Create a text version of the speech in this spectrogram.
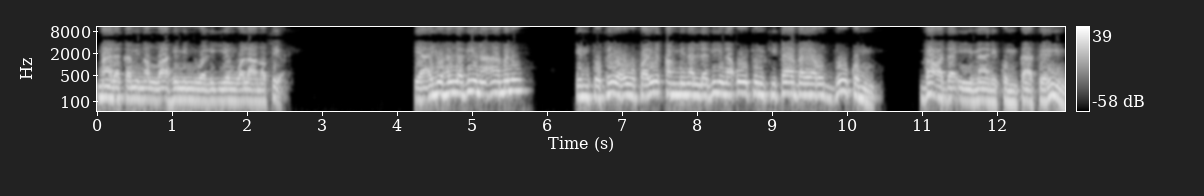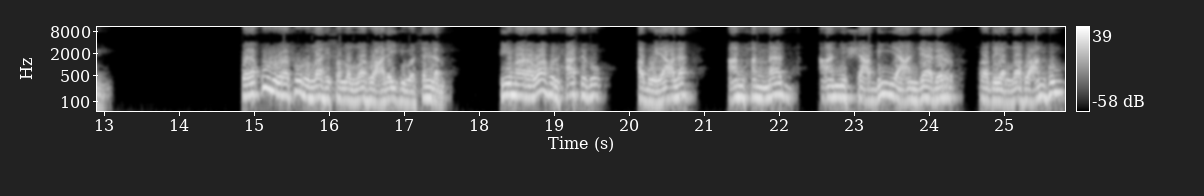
ما لك من الله من ولي ولا نصير. يا أيها الذين آمنوا إن تطيعوا فريقا من الذين أوتوا الكتاب يردوكم بعد إيمانكم كافرين. ويقول رسول الله صلى الله عليه وسلم فيما رواه الحافظ أبو يعلى عن حماد عن الشعبي عن جابر رضي الله عنهم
